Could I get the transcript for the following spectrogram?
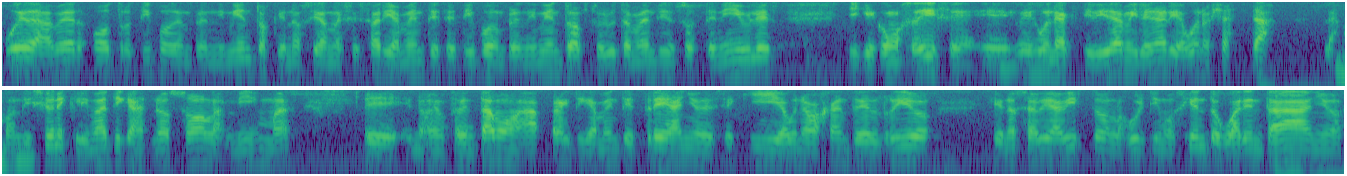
pueda haber otro tipo de emprendimientos que no sean necesariamente este tipo de emprendimientos absolutamente insostenibles y que como se dice, eh, es una actividad milenaria, bueno, ya está, las condiciones climáticas no son las mismas, eh, nos enfrentamos a prácticamente tres años de sequía, una bajante del río que no se había visto en los últimos 140 años,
